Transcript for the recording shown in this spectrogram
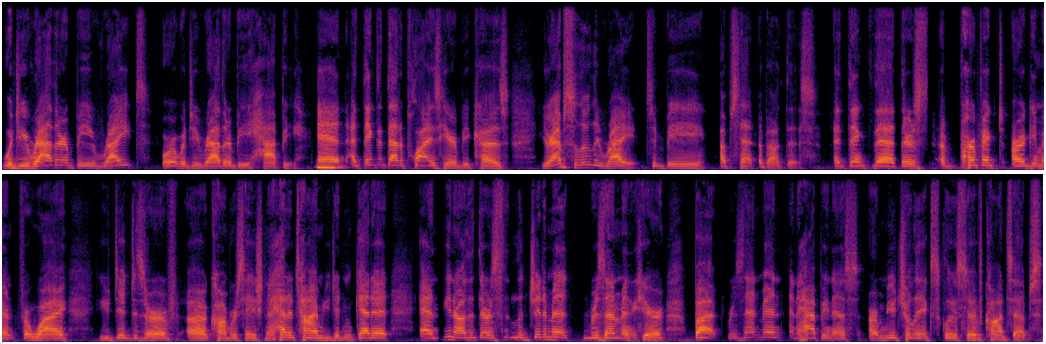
would you rather be right or would you rather be happy? Mm. And I think that that applies here because you're absolutely right to be upset about this. I think that there's a perfect argument for why you did deserve a conversation ahead of time, you didn't get it, and you know that there's legitimate resentment here. But resentment and happiness are mutually exclusive concepts.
